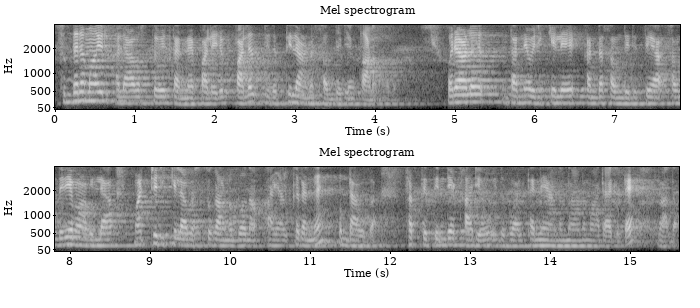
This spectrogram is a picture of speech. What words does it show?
സുന്ദരമായൊരു കലാവസ്തുവിൽ തന്നെ പലരും പല വിധത്തിലാണ് സൗന്ദര്യം കാണുന്നത്. ഒരാൾ തന്നെ ഒരിക്കൽ കണ്ട സൗന്ദര്യത്തെ സൗന്ദര്യമാവില്ല മറ്റൊരിക്കൽ ആ വസ്തു കാണുമ്പോൾ അയാൾക്ക് തന്നെ ഉണ്ടാവുക. സത്യത്തിന്റെ കാര്യവും ഇതുപോലെ തന്നെയാണെന്നാണ് മാരാരുടെ വാദം.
